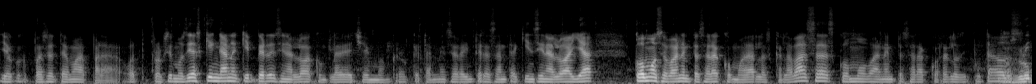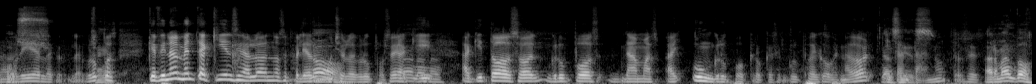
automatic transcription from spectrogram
Yo creo que puede ser tema para otros próximos días. ¿Quién gana, quién pierde en Sinaloa con Claudia Sheinbaum? Creo que también será interesante aquí en Sinaloa ya cómo se van a empezar a acomodar las calabazas, cómo van a empar a correr los diputados, Los grupos. senadurías, los, los grupos. Que finalmente aquí en Sinaloa no se pelearon No. mucho los grupos. ¿eh? No, Aquí, no. aquí todos son grupos, nada más hay un grupo, creo que es el grupo del gobernador y tanta, es. ¿no? Entonces, Armando.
